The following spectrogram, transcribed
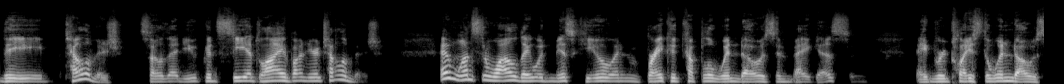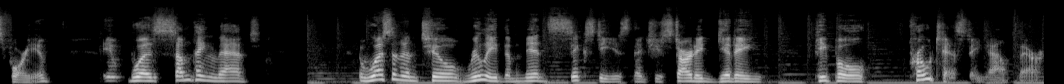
the television so that you could see it live on your television. And once in a while, they would miscue and break a couple of windows in Vegas and they'd replace the windows for you. It was something that it wasn't until really the mid 60s that you started getting people protesting out there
